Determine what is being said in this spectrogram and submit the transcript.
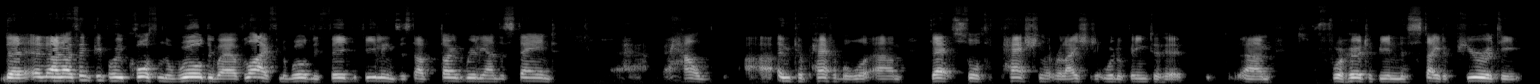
the, and, and, I think people who caught in the worldly way of life and the worldly fe feelings and stuff don't really understand how uh, incompatible um, that sort of passionate relationship would have been to her um, for her to be in the state of purity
